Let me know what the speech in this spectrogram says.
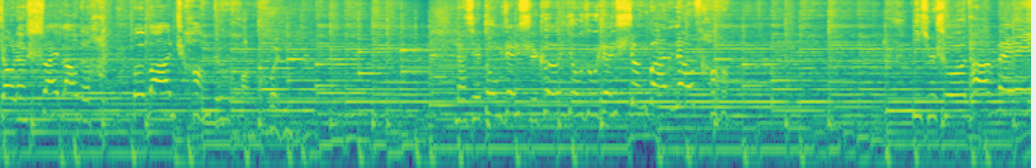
照亮衰老的海和漫长的黄昏。那些动人时刻，犹如人生般潦草，你却说它美。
